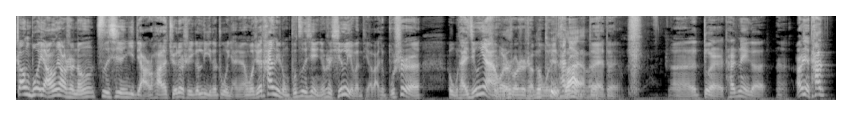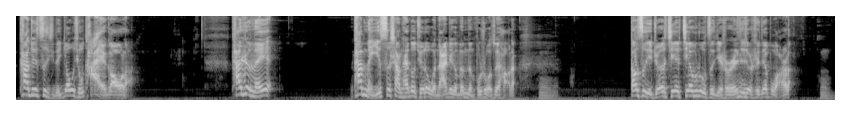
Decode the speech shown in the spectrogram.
张博洋要是能自信一点的话，他绝对是一个立得住的演员。我觉得他那种不自信已经是心理问题了，就不是舞台经验或者说是什么。我觉得他那个对对，呃，对他那个嗯，而且他他对自己的要求太高了，他认为。他每一次上台都觉得我拿这个文本不是我最好的，嗯，到自己觉得接接不住自己的时候，人家就直接不玩了，嗯，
